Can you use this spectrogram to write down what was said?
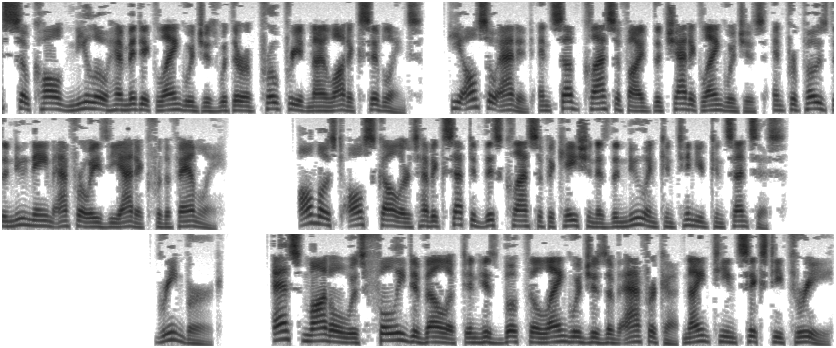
so-called Nilo-Hamitic languages with their appropriate Nilotic siblings. He also added, and sub-classified, the Chadic languages, and proposed the new name Afroasiatic for the family. Almost all scholars have accepted this classification as the new and continued consensus. Greenberg's model was fully developed in his book The Languages of Africa 1963,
